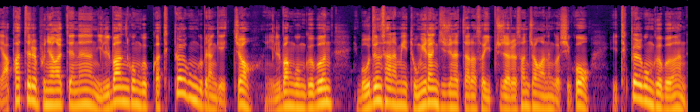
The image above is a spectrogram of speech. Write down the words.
이 아파트를 분양할 때는 일반 공급과 특별 공급이란 게 있죠. 일반 공급은 모든 사람이 동일한 기준에 따라서 입주자를 선정하는 것이고 이 특별 공급은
